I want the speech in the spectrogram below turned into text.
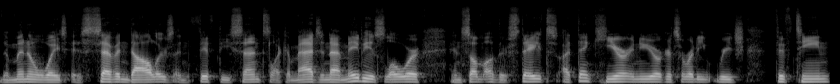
the minimum wage is $7.50. Like, imagine that. Maybe it's lower in some other states. I think here in New York, it's already reached 15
